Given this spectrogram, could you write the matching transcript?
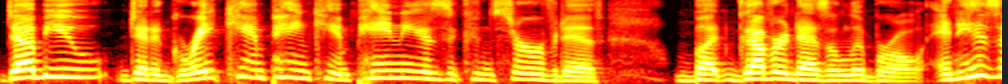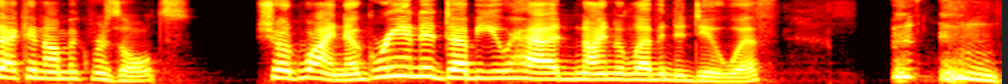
W did a great campaign, campaigning as a conservative, but governed as a liberal, and his economic results showed why. Now, granted, W had 9/11 to deal with.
